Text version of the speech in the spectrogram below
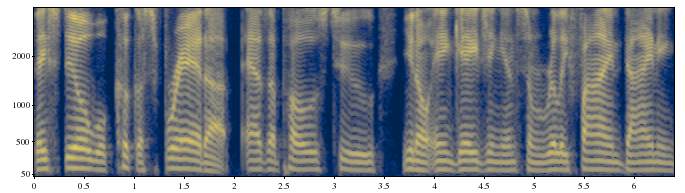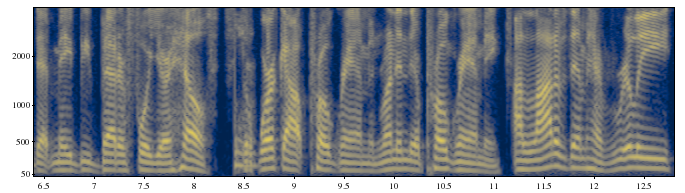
They still will cook a spread up as opposed to, you know, engaging in some really fine dining that may be better for your health. Yeah. The workout program and running their programming. A lot of them have really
